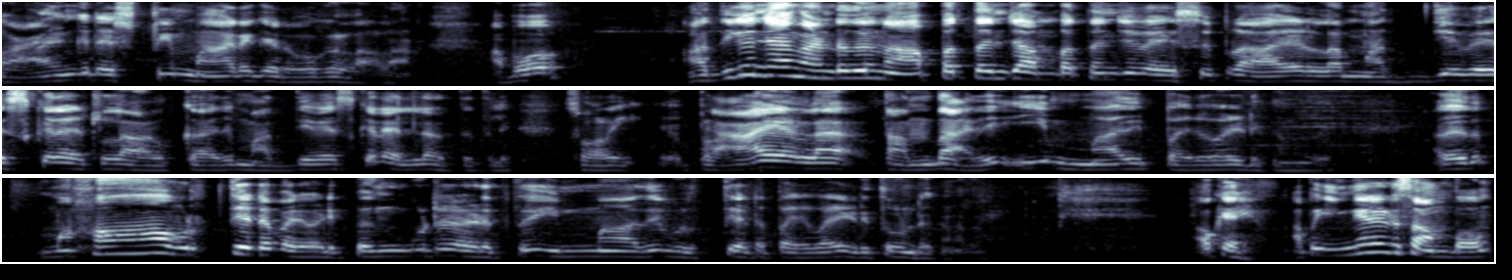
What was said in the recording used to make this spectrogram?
ഭയങ്കര എക്സ്ട്രീം മാരക രോഗമുള്ള ആളാണ്. അപ്പോൾ അധികം ഞാൻ കണ്ടത് നാൽപ്പത്തഞ്ച് അമ്പത്തഞ്ച് വയസ്സ് പ്രായമുള്ള മധ്യവയസ്കരായിട്ടുള്ള ആൾക്കാർ മധ്യവയസ്കരല്ല അർത്ഥത്തിൽ സോറി പ്രായമുള്ള തന്താർ ഈ മാതിരി പരിപാടി എടുക്കുന്നത്. അതായത് മഹാവൃത്തിയായിട്ട പരിപാടി പെൺകുട്ടിയുടെ അടുത്ത് ഇമ്മാതിരി വൃത്തിയായിട്ട പരിപാടി എടുത്തുകൊണ്ടിരിക്കുന്നത്. ഓക്കെ അപ്പോൾ ഇങ്ങനെ ഒരു സംഭവം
